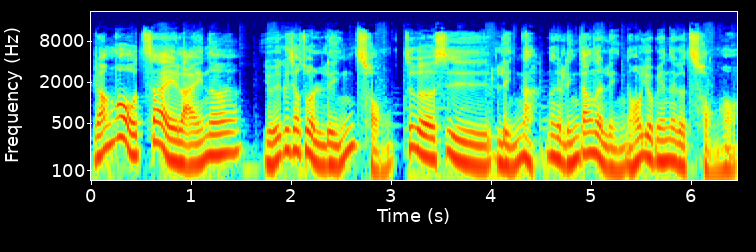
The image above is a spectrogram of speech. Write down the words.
然后再来呢，有一个叫做铃虫，这个是铃呐，那个铃铛的铃，然后右边那个虫哦。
